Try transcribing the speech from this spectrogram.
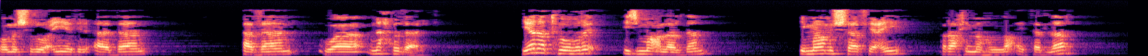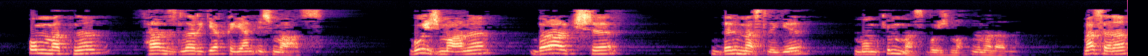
ومشروعية الآذان أذان ونحو ذلك yana to'g'ri ijmolardan imom shafiiy rahimaulloh aytadilar ummatni farzlarga qilgan ijmosi bu ijmoni biror kishi bilmasligi mumkin emas bu ijmo nimalarni. Masalan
